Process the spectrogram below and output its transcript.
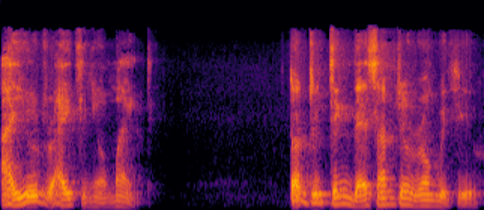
Are you right in your mind? Don't you think there's something wrong with you?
